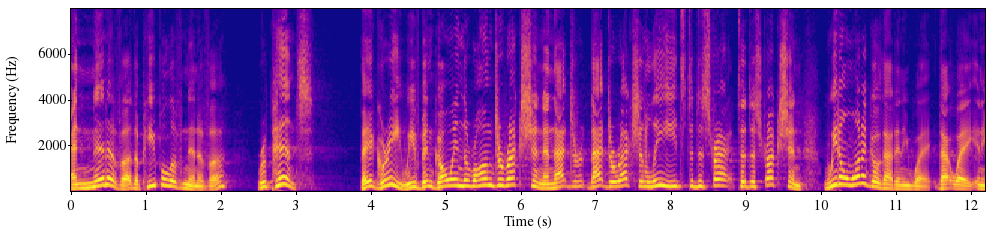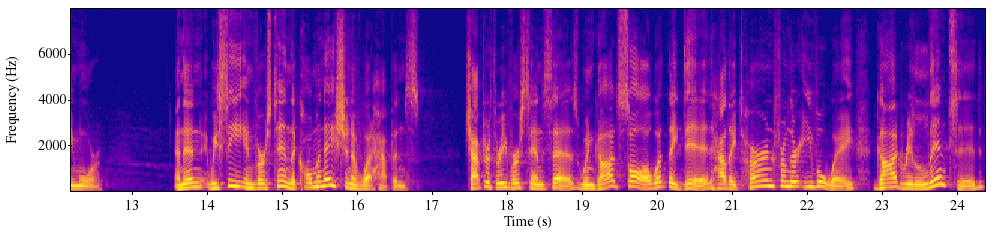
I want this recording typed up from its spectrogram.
And Nineveh, the people of Nineveh, repent. They agree. We've been going the wrong direction, and that, that direction leads to, distra- to destruction. We don't want to go that, anyway, that way anymore. And then we see in verse 10 the culmination of what happens. Chapter 3, verse 10 says, When God saw what they did, how they turned from their evil way, God relented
